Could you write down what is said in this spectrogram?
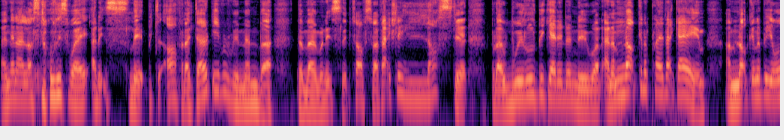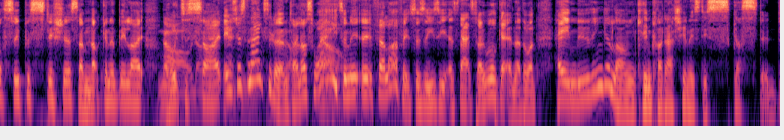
And then I lost all this weight and it slipped off. And I don't even remember the moment it slipped off. So I've actually lost it, but I will be getting a new one. And I'm not going to play that game. I'm not going to be all superstitious. I'm not going to be like, oh, No, oh, it's a you sign. It was just an accident. I lost weight No. and it, it fell off. It's as easy as that. So I will get another one. Hey, moving along, Kim Kardashian is disgusted.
